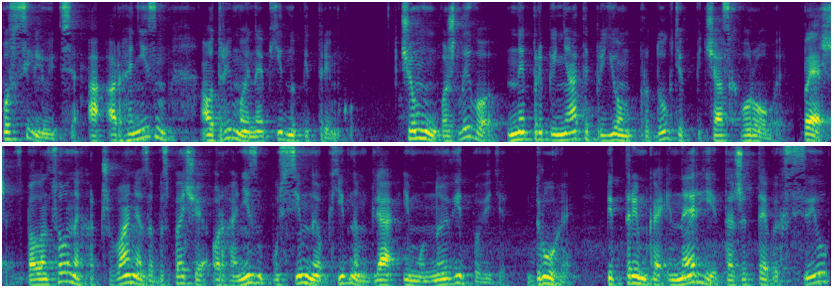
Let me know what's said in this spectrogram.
посилюються, а організм отримує необхідну підтримку. Чому важливо не припиняти прийом продуктів під час хвороби? Перше, збалансоване харчування забезпечує організм усім необхідним для імунної відповіді. Друге, підтримка енергії та життєвих сил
